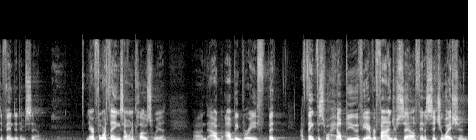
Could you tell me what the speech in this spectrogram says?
defended himself. There are four things I want to close with. Uh, I'll, I'll be brief, but I think this will help you if you ever find yourself in a situation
